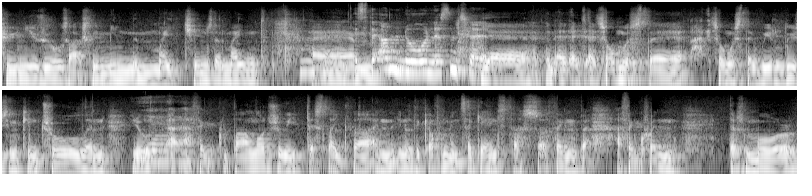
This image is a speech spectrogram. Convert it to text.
two new rules actually mean they might change their mind. Mm-hmm. Um, it's the unknown, isn't it? Yeah, and it, it, it's almost the it's almost the we're losing control, and you know yeah. I, I think landlords really dislike that, and you know the government's against us sort of thing. But I think when there's more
